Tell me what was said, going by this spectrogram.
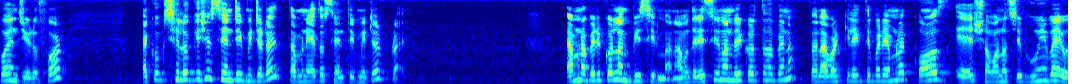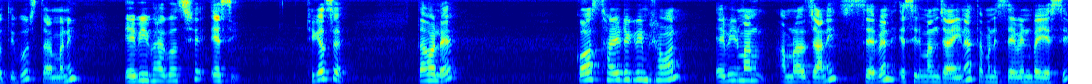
পয়েন্ট জিরো ফোর একক ছিল কিসে সেন্টিমিটারে তার মানে এত সেন্টিমিটার প্রায়। আমরা বের করলাম বিসির মান। আমাদের এসির মান বের করতে হবে না। তাহলে আবার কী লিখতে পারি আমরা? কজ এ সমান হচ্ছে ভূমি বাই অতিভুজ, তার মানে এ বি ভাগ হচ্ছে এসি ঠিক আছে? তাহলে কস থার্টি ডিগ্রি সমান এবির মান আমরা জানি সেভেন এসির মান জানি না, তার মানে সেভেন বাই এসি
